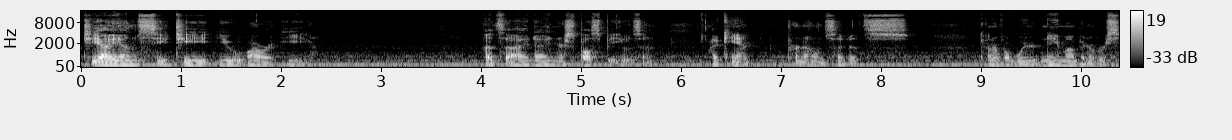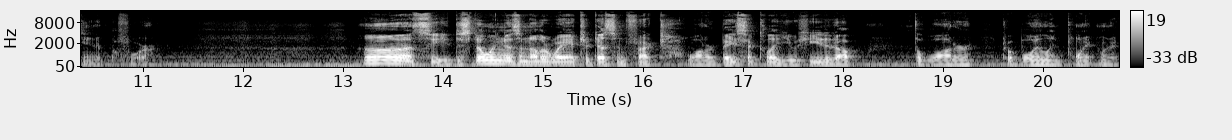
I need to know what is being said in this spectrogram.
T I N C T U R E. That's the iodine you're supposed to be using. I can't pronounce it. It's kind of a weird name. I've never seen it before. Uh, let's see. Distilling is another way to disinfect water. Basically, you heat it up, the water, to a boiling point. When it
